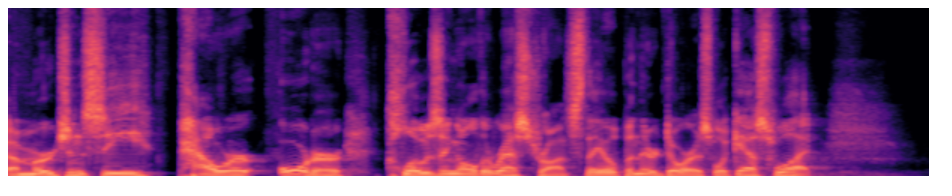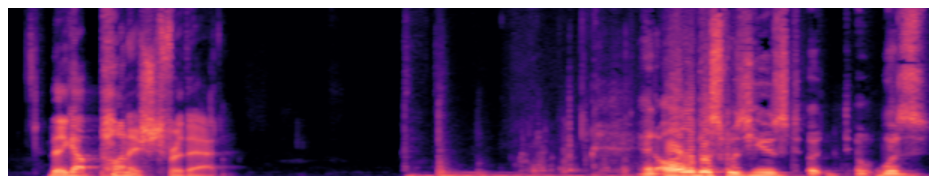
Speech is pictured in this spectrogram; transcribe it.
emergency power order closing all the restaurants. They opened their doors. Well, guess what? They got punished for that. And all of this was used uh, was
